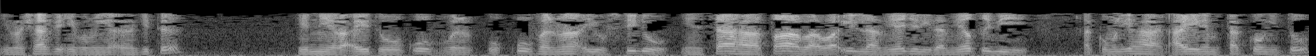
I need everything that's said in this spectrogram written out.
Imam Syafi'i pun mengingatkan kita Inni ra'aitu uquf al-ma'i yufsidu Insaha taba wa illam yajri lam yatibi Aku melihat air yang bertakung itu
